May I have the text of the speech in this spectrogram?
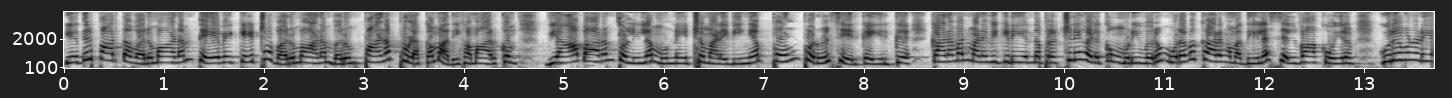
எதிர்பார்த்த வருமானம் தேவைக்கேற்ற வருமானம் வரும். பணப்புழக்கம் அதிகமா இருக்கும். வியாபாரம் தொழில முன்னேற்றம் அடைவீங்க. பொன் பொருள் சேர்க்கை இருக்கு. கணவன் மனைவிக்கிடையே இருந்த பிரச்சனைகளுக்கு முடிவு முடிவரும். உறவுக்காரங்க மத்தியில் செல்வாக்கு உயரும். குருவனுடைய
